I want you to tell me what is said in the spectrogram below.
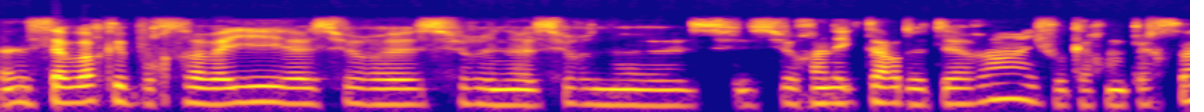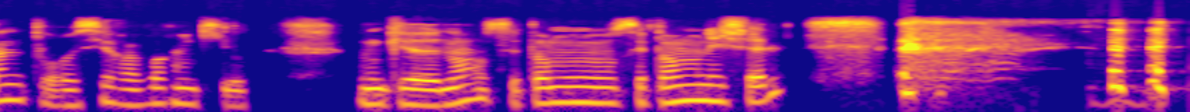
Euh, savoir que pour travailler euh, sur euh, sur une sur une sur un hectare de terrain, il faut 40 personnes pour réussir à avoir un kilo. Donc non, c'est pas mon c'est pas mon échelle.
